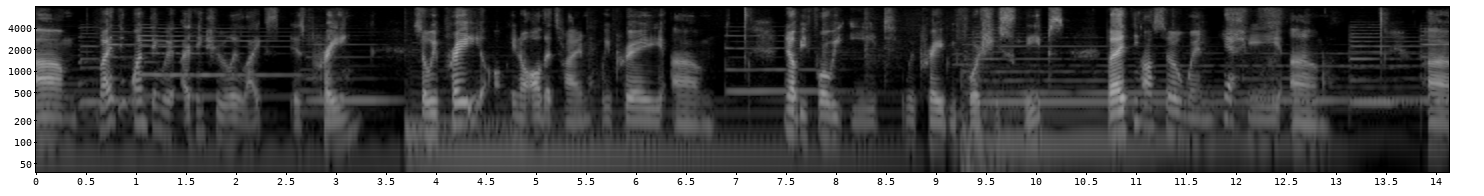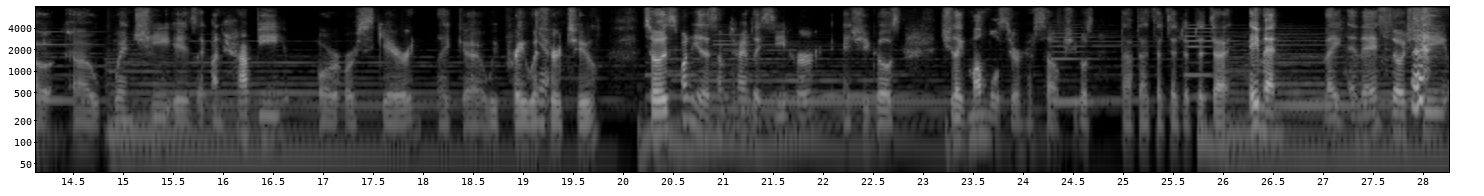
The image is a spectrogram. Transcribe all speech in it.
um but i think one thing we, i think she really likes is praying so we pray you know all the time. We pray um you know before we eat we pray before she sleeps. But i think also when Yeah. she um uh, uh when she is like unhappy or or scared like uh, we pray with Yeah. her too. So it's funny that sometimes i see her and she goes she like mumbles to herself. She goes da, da, da, da, da, da, da, amen like and then so she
